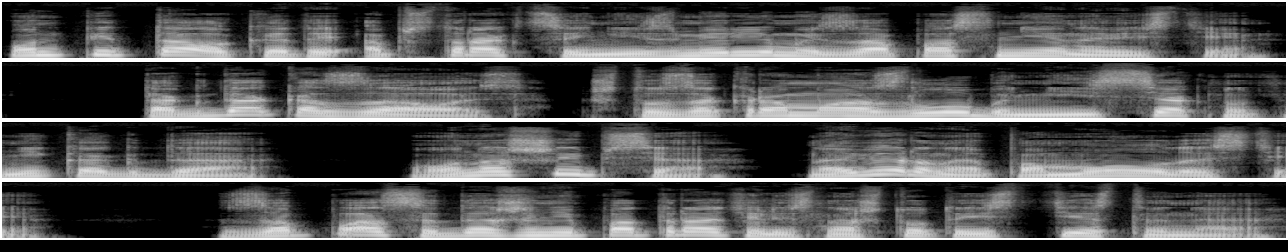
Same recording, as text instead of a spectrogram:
он питал к этой абстракции неизмеримый запас ненависти. Тогда казалось, что закрома злобы не иссякнут никогда. Он ошибся, наверное, по молодости. Запасы даже не потратились на что-то естественное.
